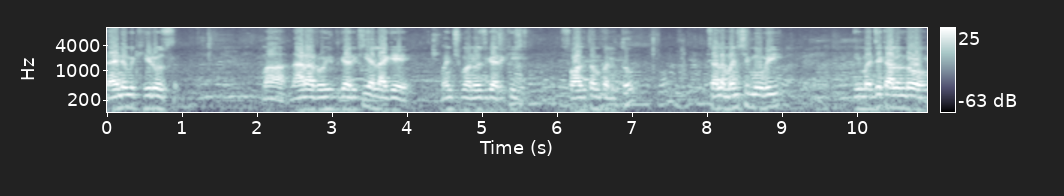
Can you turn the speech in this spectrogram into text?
dynamic heroes మా నారా రోహిత్ గారికి అలాగే మంచి మనోజ్ గారికి స్వాగతం పలుకుతూ చాలా మంచి మూవీ. ఈ మధ్యకాలంలో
